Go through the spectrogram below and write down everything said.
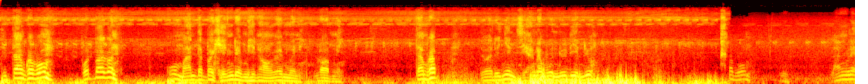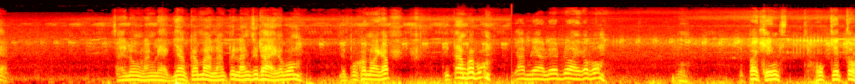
ติดตามครับผม ปลดปลาก่อนโอ้มันแต่ปลาเข็งเดิมพี่น้องเลยมือนี่รอบนี้ตามครับเดี๋ยวได้ยินเสียงนะพุ่นอยู่ดินอยู่ครับผมหลังแรก ใส่ลงหลังแรกย่ำกลับมาหลังเป็นหลังสุดท้ายครับผมเดี๋ยวปลดขน่อยครับ ติดตามครับผมย่ำแล้วเรียบร้อยครับผมนี่ปลาเข็งหกเจ็ดตัว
